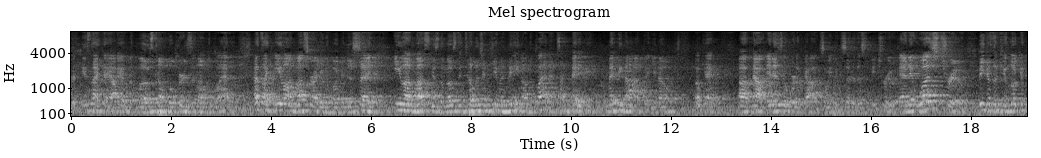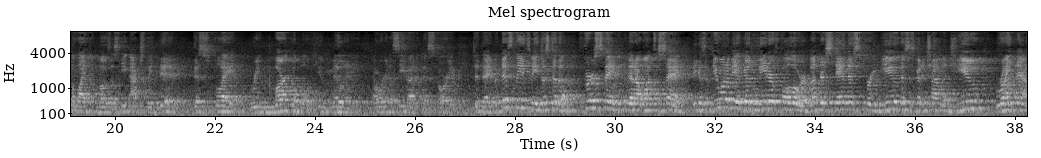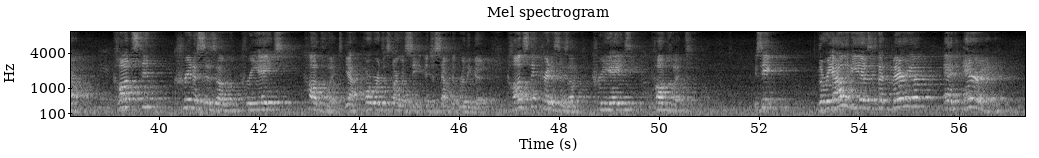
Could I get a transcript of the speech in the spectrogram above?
He's like, hey, I am the most humble person on the planet. That's like Elon Musk writing a book and just say, Elon Musk is the most intelligent human being on the planet. It's like, maybe, maybe not, but you know, okay. Uh, now, it is the Word of God, so we consider this to be true. And it was true, because if you look at the life of Moses, he actually did display remarkable humility. And we're going to see that in this story today. But this leads me just to the first thing that I want to say. Because if you want to be a good leader follower, understand this for you. This is going to challenge you right now. Constant criticism creates conflict. Yeah, four words that start with C. It just sounded really good. Constant criticism creates conflict. You see, the reality is, is that Miriam and Aaron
